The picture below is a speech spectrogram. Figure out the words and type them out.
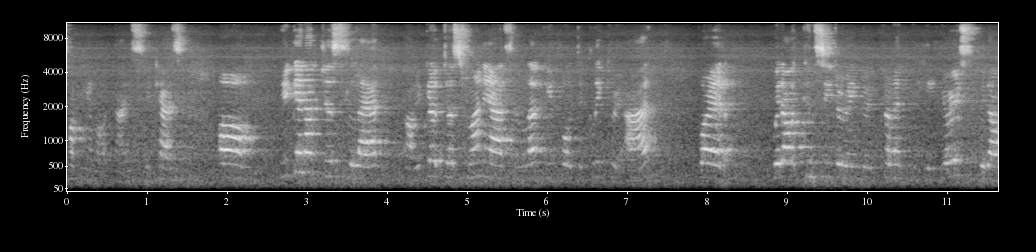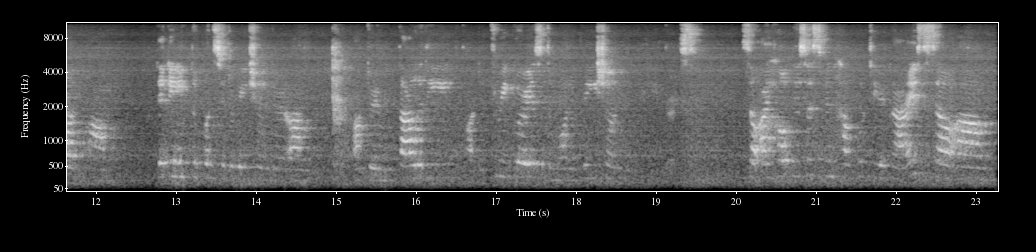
talking about, guys. Because um, you cannot just let uh, you can just run ads and let people to click your ad, but without considering their current behaviors, without um, taking into consideration their, um, their mentality, uh, the triggers, the motivation, the behaviors. So I hope this has been helpful to you guys. So um,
